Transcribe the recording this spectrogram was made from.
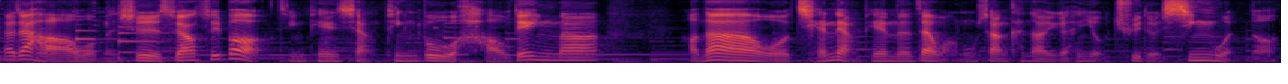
大家好，我们是虽阳虽报。今天想听部好电影吗？好，那我前两天呢，在网络上看到一个很有趣的新闻哦。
